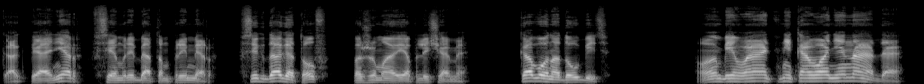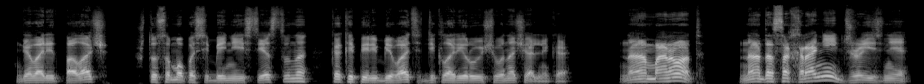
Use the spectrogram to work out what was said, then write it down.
Как пионер, всем ребятам пример. Всегда готов, пожимаю я плечами. Кого надо убить? «Убивать никого не надо», — говорит палач, что само по себе неестественно, как и перебивать декларирующего начальника. «Наоборот, надо сохранить жизни».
